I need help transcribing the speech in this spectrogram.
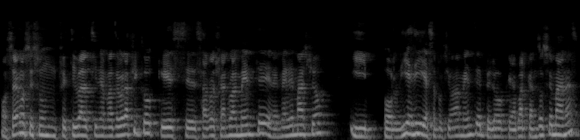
Como sabemos, es un festival cinematográfico que se desarrolla anualmente en el mes de mayo y por 10 días aproximadamente, pero que abarcan dos semanas,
